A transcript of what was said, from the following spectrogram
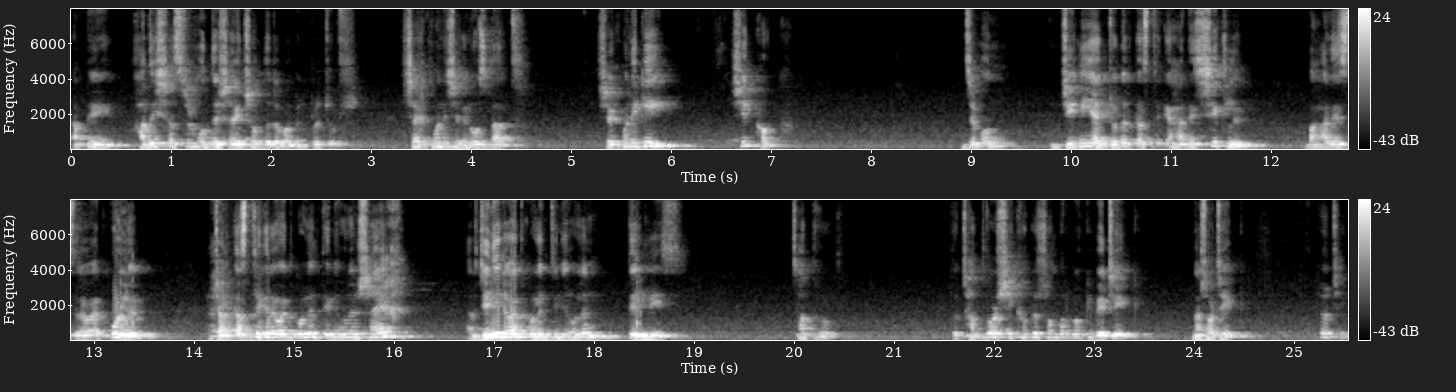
আপনি হাদিস শাস্ত্রের মধ্যে শেখ শব্দটা পাবেন প্রচুর। শেখ মানে সেখানে ওস্তাদ। শেখ মানে কি? শিক্ষক। যেমন যিনি একজনের কাছ থেকে হাদিস শিখলেন বা হাদিস রেওয়ায়ত করলেন, যার কাছ থেকে রেওয়ায়ত করলেন তিনি হলেন শেখ আর যিনি রেওয়ায়ত করলেন তিনি হলেন তিলমিজ, ছাত্র। তো ছাত্র আর শিক্ষকের সম্পর্ক কি বেঠিক না সঠিক? সঠিক।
